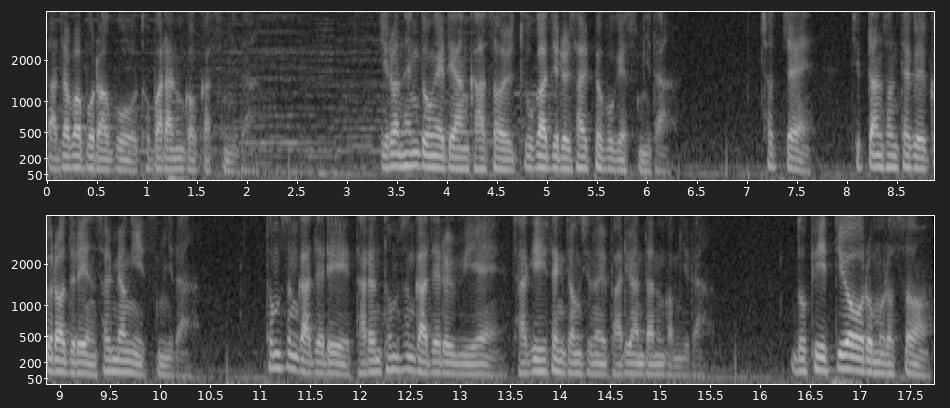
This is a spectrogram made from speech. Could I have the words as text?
나잡아 보라고 도발하는 것 같습니다. 이런 행동에 대한 가설 두 가지를 살펴보겠습니다. 첫째, 집단 선택을 끌어들인 설명이 있습니다. 톰슨 가젤이 다른 톰슨 가젤을 위해 자기 희생 정신을 발휘한다는 겁니다. 높이 뛰어오름으로써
